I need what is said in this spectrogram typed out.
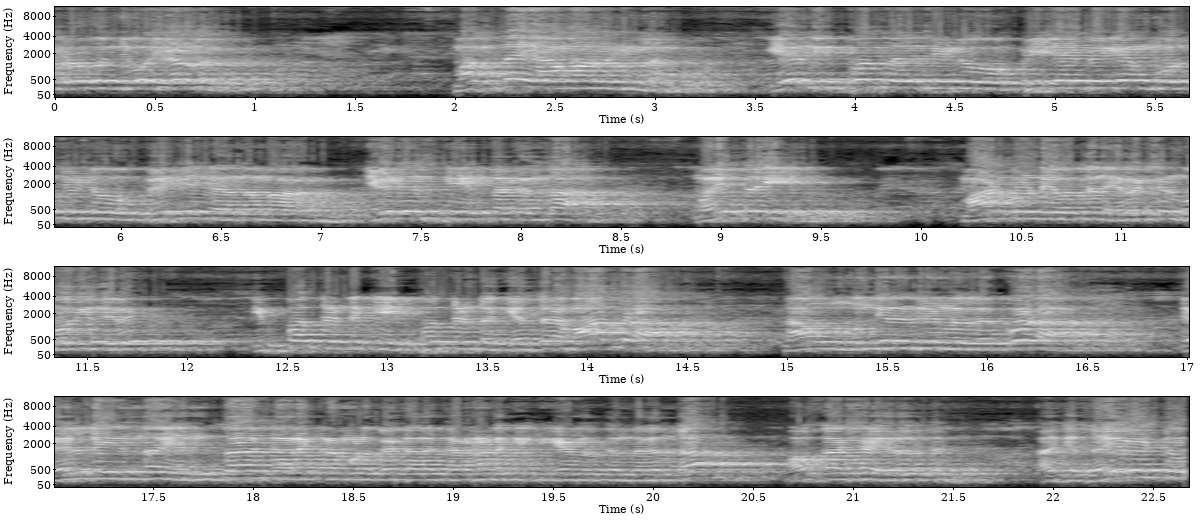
ಎಲ್ರಿಗೂ ನೀವು ಹೇಳ್ಬೇಕು ಮತ್ತೆ ಯಾವಾಗಲಿಲ್ಲ ಏನ್ ಇಪ್ಪತ್ತೈದು ಸೀಟು? ಬಿಜೆಪಿಗೆ ಮೂರು ಸೀಟು. ಬಿಜೆ ನಮ್ಮ ಜೆ ಡಿ ಎಸ್ಗೆ ಇರ್ತಕ್ಕಂಥ ಮೈತ್ರಿ ಮಾಡ್ಕೊಂಡು ಇವತ್ತಿನ ಎಲೆಕ್ಷನ್ ಹೋಗಿದ್ದೀವಿ. ಇಪ್ಪತ್ತೆಂಟಕ್ಕೆ ಇಪ್ಪತ್ತೆಂಟು ಗೆದ್ರೆ ಮಾತ್ರ ನಾವು ಮುಂದಿನ ದಿನಗಳಲ್ಲಿ ಕೂಡ ಡೆಲ್ಲಿಯಿಂದ ಎಂಥ ಕಾರ್ಯಕ್ರಮಗಳು ಬೇಕಾದ ಕರ್ನಾಟಕಕ್ಕೆ ಕೇಳತಕ್ಕಂಥ ಅವಕಾಶ ಇರುತ್ತೆ. ಅದಕ್ಕೆ ದಯವಿಟ್ಟು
